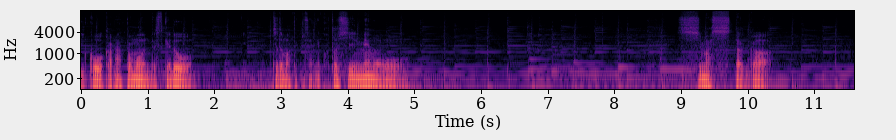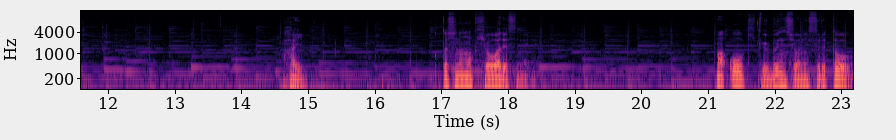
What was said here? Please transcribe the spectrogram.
いこうかなと思うんですけど、ちょっと待ってくださいね。今年メモをしましたが、はい。今年の目標はですねまあ大きく文章にすると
